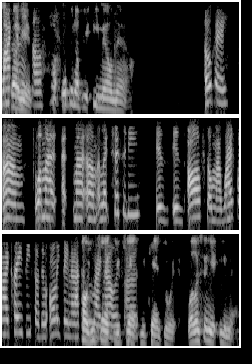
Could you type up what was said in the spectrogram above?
watching it. So yeah. open up your email now. Okay. Um. Well, my my um electricity is is off, so my Wi-Fi crazy. So the only thing that I can Oh, do right now is you can't, uh, you can't do it. Well, it's in your email.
